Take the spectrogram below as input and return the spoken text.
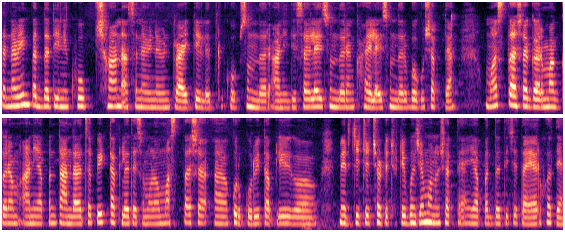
तर नवीन पद्धतीने खूप छान असं नवीन नवीन ट्राय केलं तर खूप सुंदर आणि दिसायलाही सुंदर आणि खायलाही सुंदर बघू शकता. मस्त अशा गरमागरम आणि आपण तांदळाचं पीठ टाकलं त्याच्यामुळं मस्त अशा कुरकुरीत आपली मिरचीचे छोटे छोटे भजे म्हणू शकता या पद्धतीचे तयार होत्या.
